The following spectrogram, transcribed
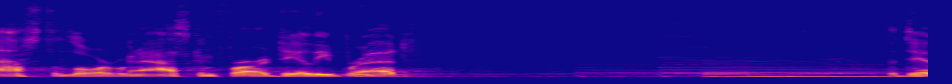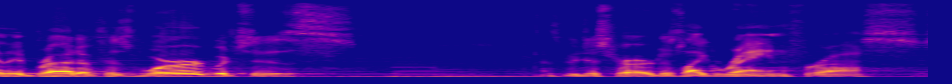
ask the Lord. We're going to ask Him for our daily bread. The daily bread of His Word, which is, as we just heard, is like rain for us.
